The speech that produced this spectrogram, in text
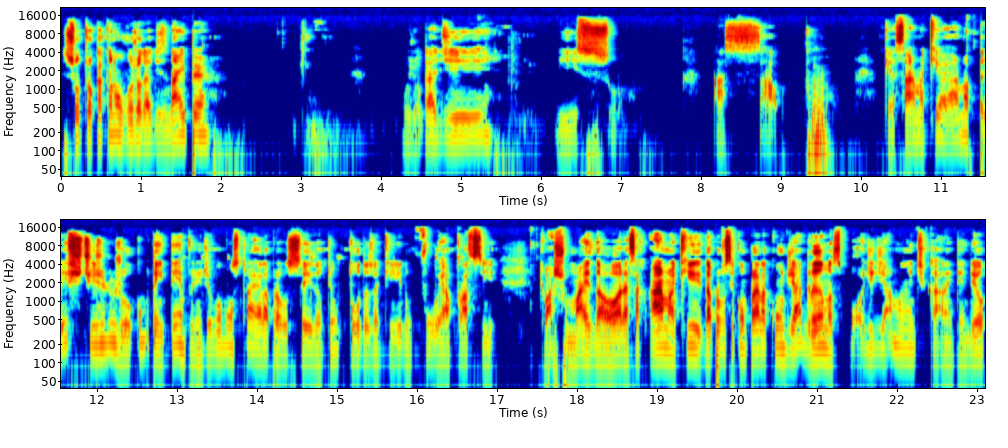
Deixa eu trocar que eu não vou jogar de sniper. Vou jogar de... Isso. Assalto. Que essa arma aqui ó, é a arma prestígio do jogo. Como tem tempo, gente, eu vou mostrar ela pra vocês. Eu tenho todas aqui no full, é a classe que eu acho mais da hora. Essa arma aqui, dá pra você comprar ela com diagramas, pó de diamante, cara, entendeu?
